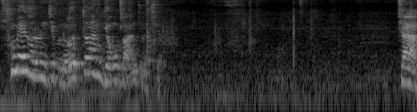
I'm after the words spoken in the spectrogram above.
수맥 흐르는 집은 어떠한 경우도 안 좋죠. 자.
